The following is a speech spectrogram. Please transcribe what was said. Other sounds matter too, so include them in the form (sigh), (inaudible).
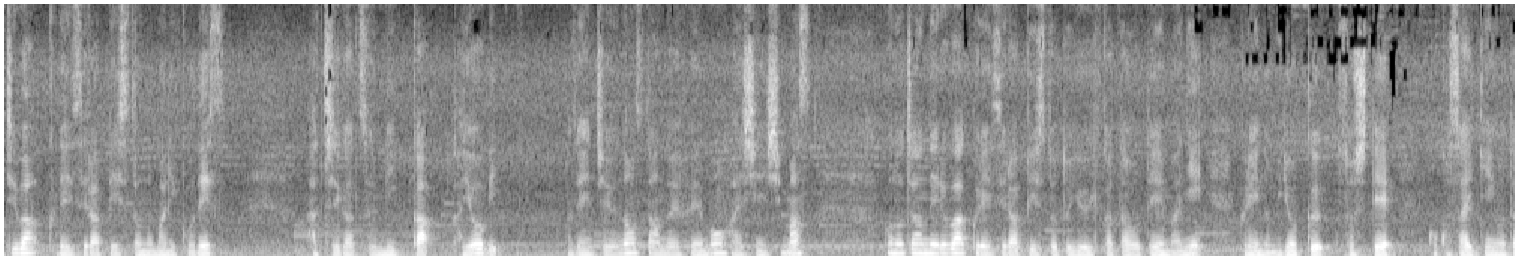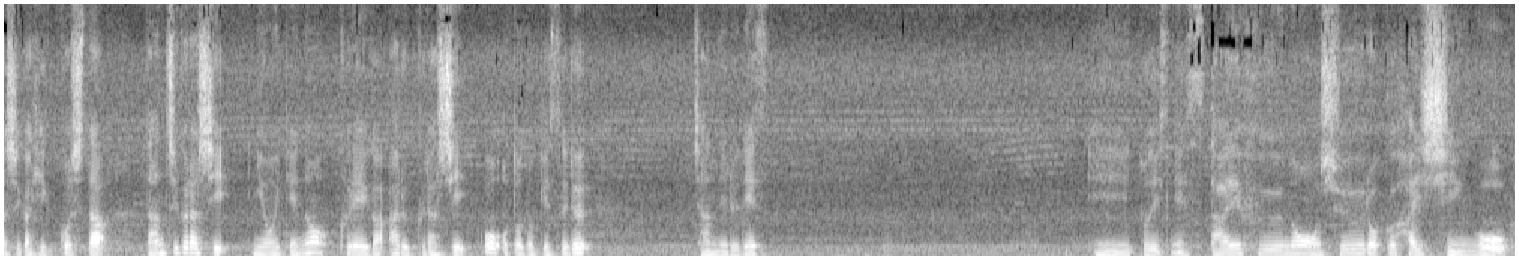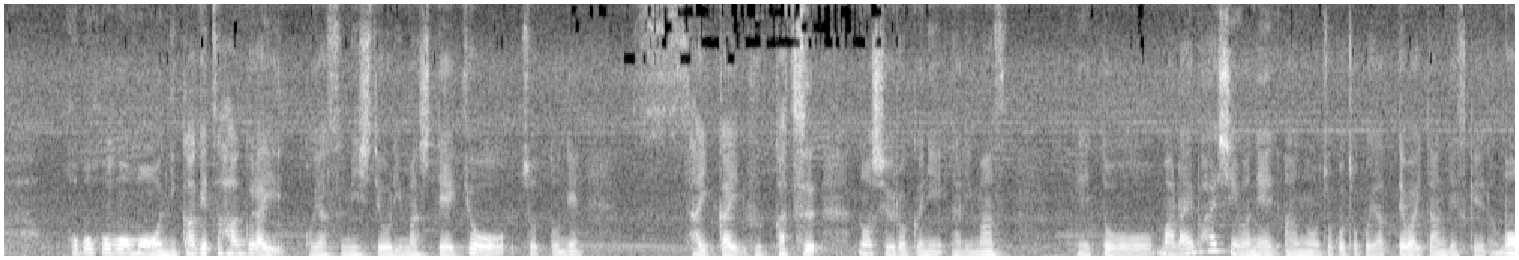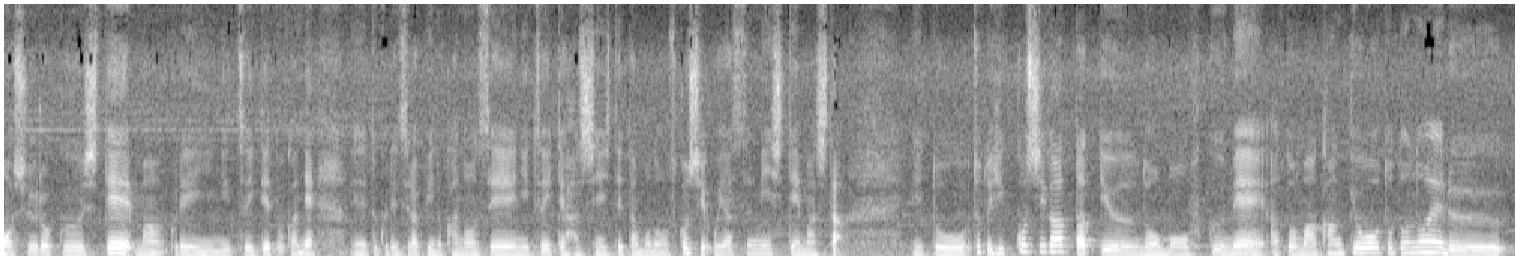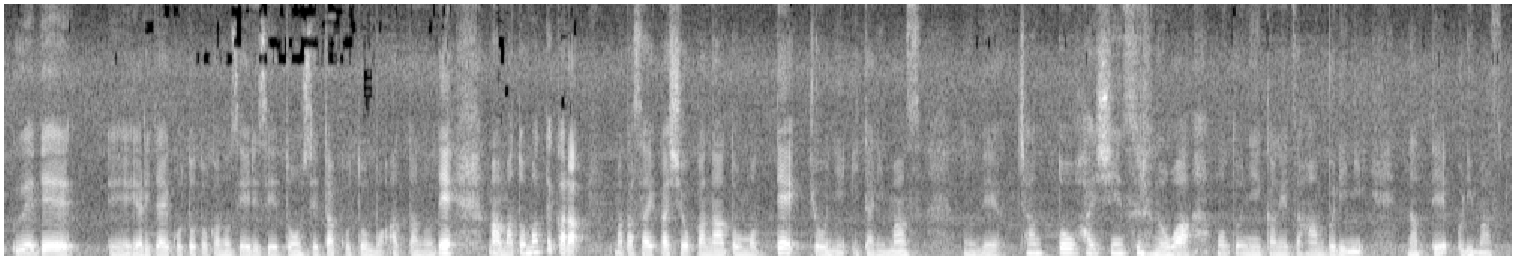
ちはクレイセラピストのマリコです。8月3日火曜日午前中のスタンド FM を配信します。このチャンネルはクレイセラピストという生き方をテーマにクレイの魅力そしてここ最近私が引っ越した団地暮らしにおいてのクレイがある暮らしをお届けするチャンネルです。えー、とですねスタイフの収録配信をほぼほぼもう2ヶ月半ぐらいお休みしておりまして今日ちょっとね再開復活の収録になります。えーとまあ、ライブ配信はねあのちょこちょこやってはいたんですけれども収録して、まあ、クレインについてとかね、えーとクレイセラピーの可能性について発信してたものを少しお休みしてました。えーと、ちょっと引っ越しがあったっていうのも含めあとまあ環境を整える上で、えー、やりたいこととかの整理整頓してたこともあったので、まあ、まとまってからまた再開しようかなと思って今日に至ります。なのでちゃんと配信するのは本当に1ヶ月半ぶりになっております。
